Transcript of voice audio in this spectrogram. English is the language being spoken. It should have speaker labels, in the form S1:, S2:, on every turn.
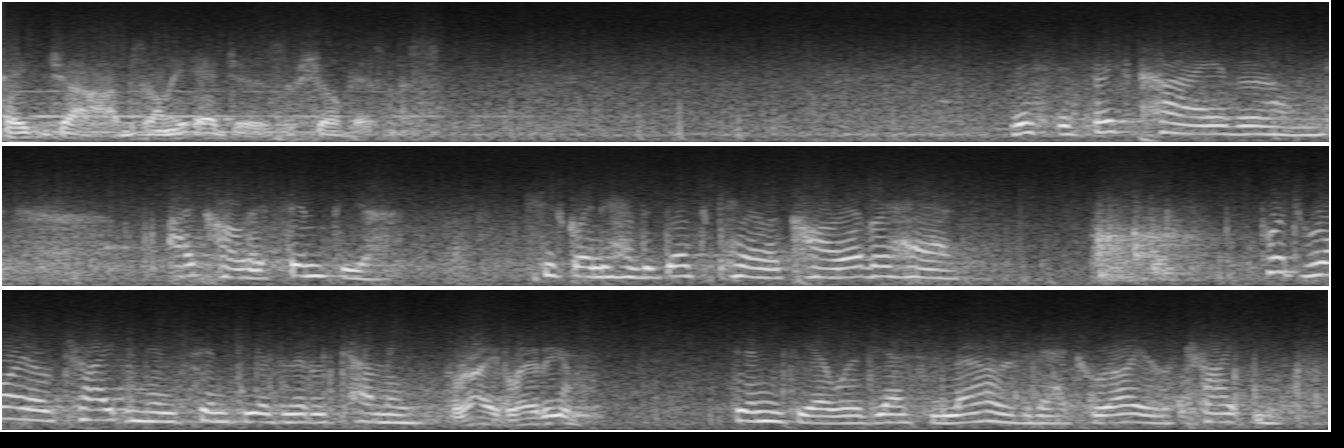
S1: take jobs on the edges of show business.
S2: This is the first car I ever owned. I call her Cynthia. She's going to have the best care a car ever had. Put Royal Triton in Cynthia's little tummy.
S3: Right, lady.
S2: Cynthia will just love that Royal Triton.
